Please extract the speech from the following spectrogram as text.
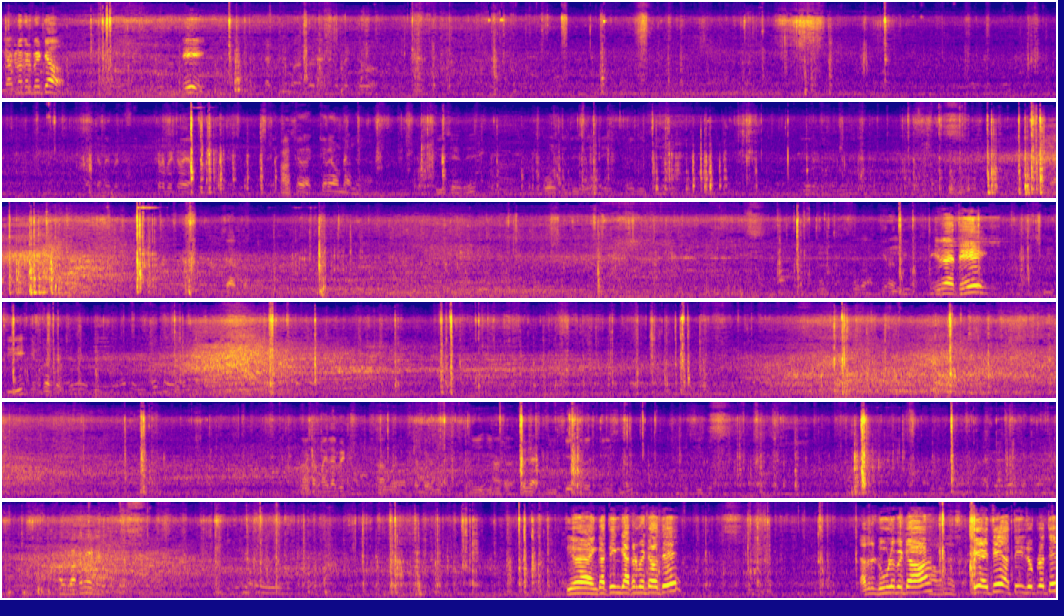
ఎక్కడెక్కడ పెట్టావు? ఏ ఉండాలి. తీసేది బోల్ట్ తీసేది తీసేది. ఇవే తీ. ఇది ఇవ్వదాం కొంచెం మైదా పెట్టు ఈ ఈ కొత్తగా ఈ చేతిలో తీసింది ఇది తీసి తీవా ఇంకా తీ ఇంకెక్కడ పెట్టావు తీ అతను డూమ్లో పెట్టావా తీ అయితే అత్తి లోపల తీ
